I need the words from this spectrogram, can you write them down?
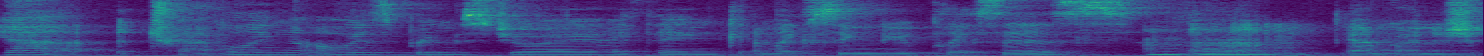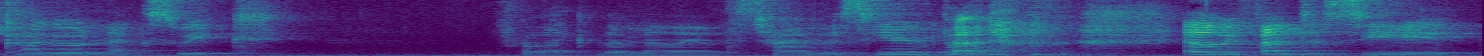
yeah, traveling always brings joy, I think, and like seeing new places. Mhm. Um, yeah, I'm going to Chicago next week for like the millionth time this year, but it'll be fun to see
